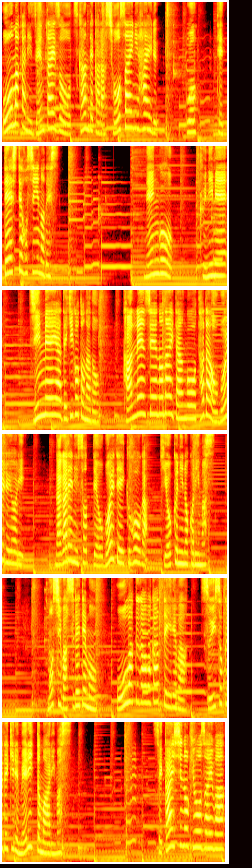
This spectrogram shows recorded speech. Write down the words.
大まかに全体像をつかんでから詳細に入るを徹底してほしいのです。年号、国名、人名や出来事など関連性のない単語をただ覚えるより、流れに沿って覚えていく方が記憶に残ります。もし忘れても、大枠が分かっていれば推測できるメリットもあります。世界史の教材は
